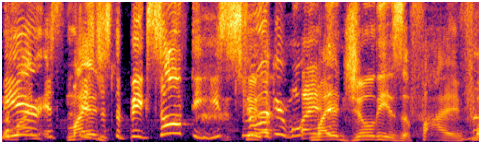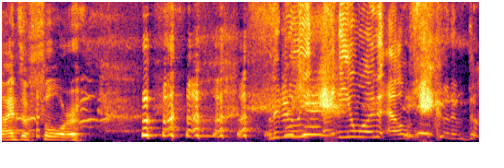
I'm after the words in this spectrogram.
Tamir is, My- is just the big softy. He's the Dude, stronger one. my agility is a five. Mine's a four. Literally Okay. anyone else could have done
